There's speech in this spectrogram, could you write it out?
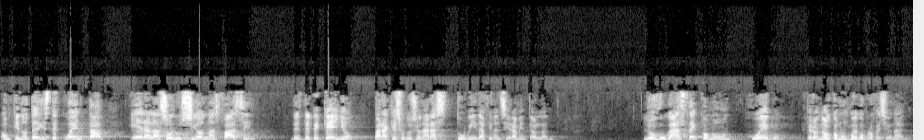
aunque no te diste cuenta, era la solución más fácil desde pequeño para que solucionaras tu vida financieramente hablando. Lo jugaste como un juego, pero no como un juego profesional.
